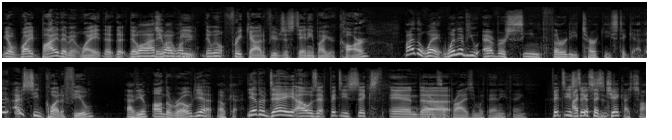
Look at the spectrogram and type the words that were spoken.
you know, right by them at way, they, they, Well, that's they why won't be, wanted- they won't freak out if you're just standing by your car. By the way, when have you ever seen thirty turkeys together? I've seen quite a few Have you? on the road. Yeah. Okay. The other day, I was at 56th and Can't uh, surprise him with anything. 56th. Like I said, Jake, I saw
